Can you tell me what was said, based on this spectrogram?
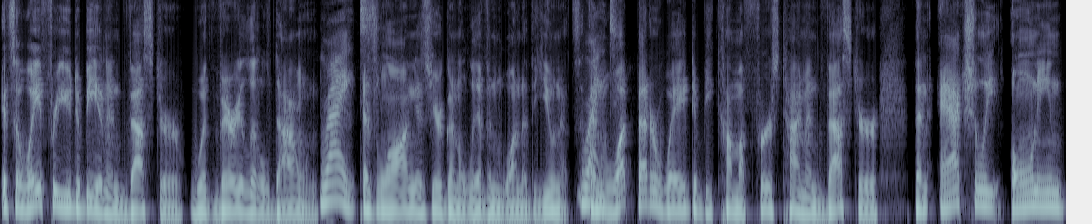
It's a way for you to be an investor with very little down. Right. As long as you're going to live in one of the units. Right. And what better way to become a first time investor than actually owning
